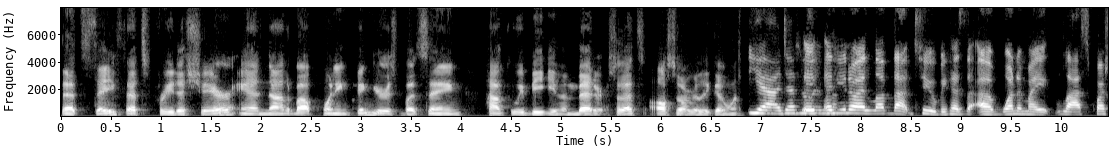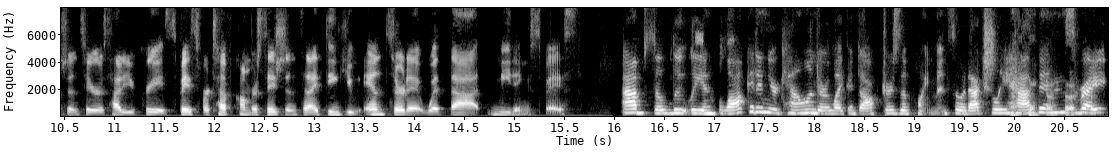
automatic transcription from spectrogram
that's safe, that's free to share, and not about pointing fingers, but saying, how can we be even better? So that's also a really good one. Yeah, definitely. And, and you know, I love that too because uh, one of my last questions here is how do you create space for tough conversations? And I think you answered it with that meeting space. Absolutely. And block it in your calendar like a doctor's appointment. So it actually happens, right?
